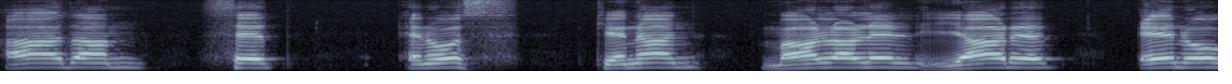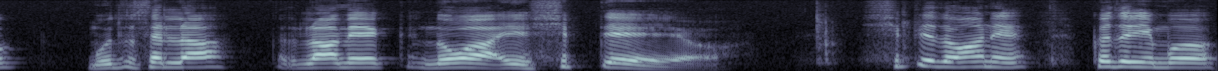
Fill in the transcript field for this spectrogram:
아담, 셋, 에노스, 게난, 마할랄렐, 야렛, 에녹, 무드셀라, 라멕, 노아 이 10대예요. 10대 동안에 그들이 뭐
